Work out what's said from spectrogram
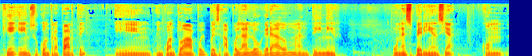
que en su contraparte, en, cuanto a Apple, pues Apple ha logrado mantener una experiencia con,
